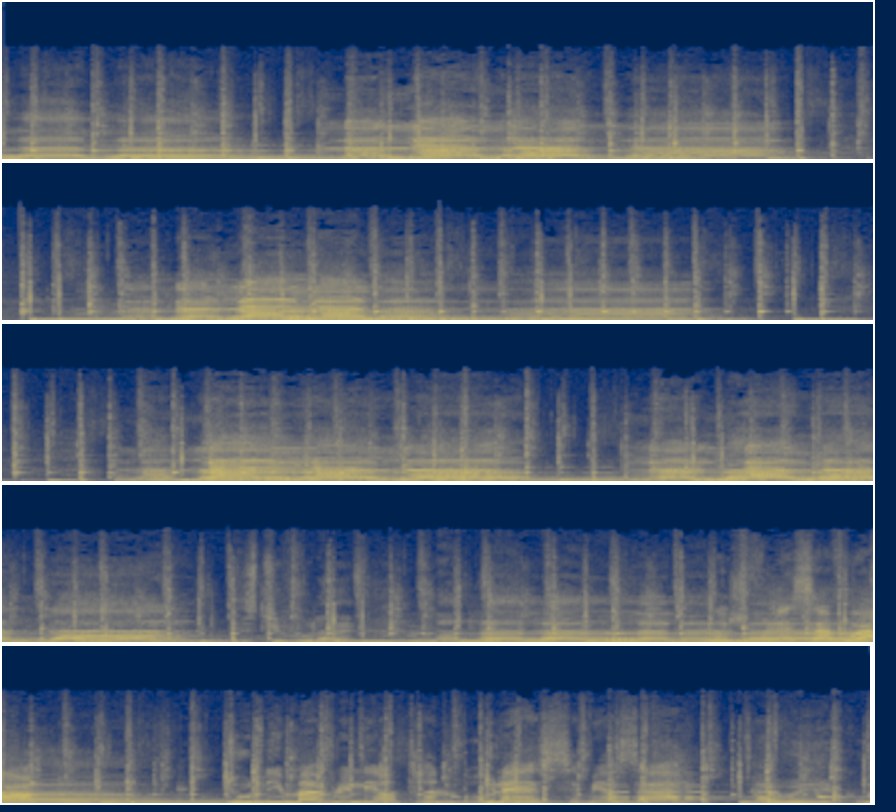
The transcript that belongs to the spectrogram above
la la. La la la la la. La la la la la Qu'est-ce que tu voulais? La la la la la Moi, je voulais la. savoir. Tout l'immeuble, il est en train de brûler, c'est bien ça? Eh oui, écoute.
